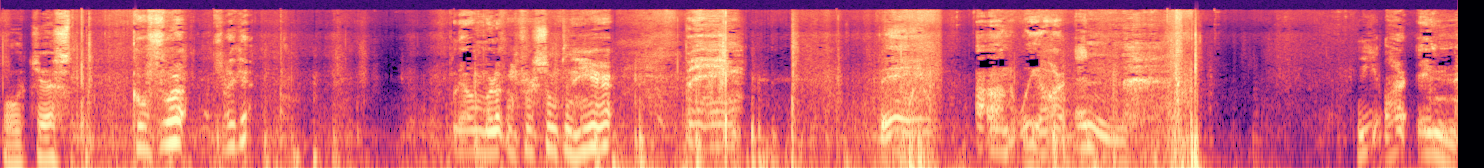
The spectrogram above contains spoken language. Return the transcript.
we'll just go for it. Frick it. Well, we're looking for something here. Bang. Bang, and we are in. We are in.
